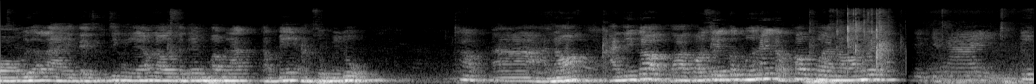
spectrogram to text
องหรืออะไร แต่จริงๆแล้วเราแสดงความรักไหมลูก ครับ อ่าเนาะอันนี้ก็อ่าขอเสียงตบมือให้กับครอบครัวน้องด้วยนะเด็กยังไงเป็น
